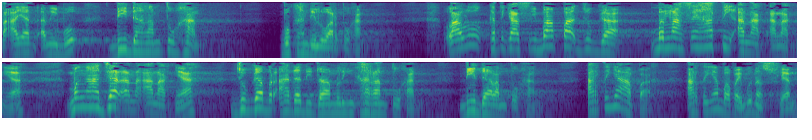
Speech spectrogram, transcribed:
ayah dan ibu di dalam Tuhan. Bukan di luar Tuhan. Lalu ketika si bapak juga menasehati anak-anaknya, mengajar anak-anaknya, juga berada di dalam lingkaran Tuhan. Di dalam Tuhan. Artinya apa? Artinya Bapak Ibu dan Susian,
